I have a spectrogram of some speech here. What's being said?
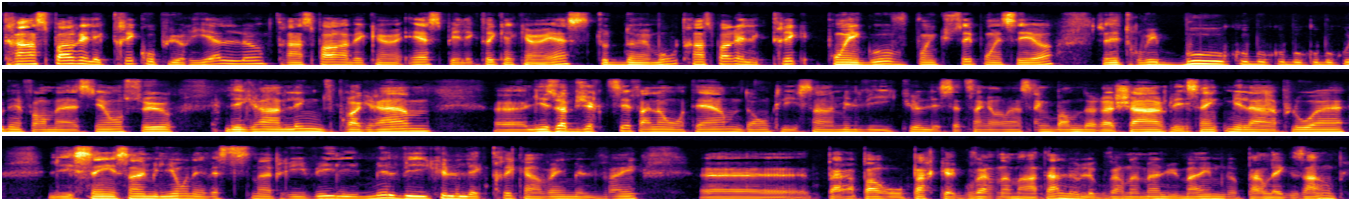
transport électrique au pluriel, là, transport avec un S puis électrique avec un S, tout d'un mot, transport électrique.gouv.qc.ca. Vous allez trouver beaucoup, beaucoup, beaucoup, beaucoup d'informations sur les grandes lignes du programme. Euh, les objectifs à long terme, donc les 100 000 véhicules, les 785 bornes de recharge, les 5 000 emplois, les 500 millions d'investissements privés, les 1000 véhicules électriques en 2020 euh, par rapport au parc gouvernemental, le gouvernement lui-même par l'exemple.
